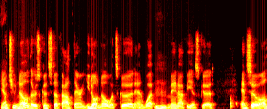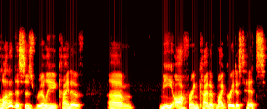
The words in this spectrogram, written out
Yeah. But you know there's good stuff out there. You don't know what's good and what mm-hmm. may not be as good. And so a lot of this is really kind of um, me offering kind of my greatest hits.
